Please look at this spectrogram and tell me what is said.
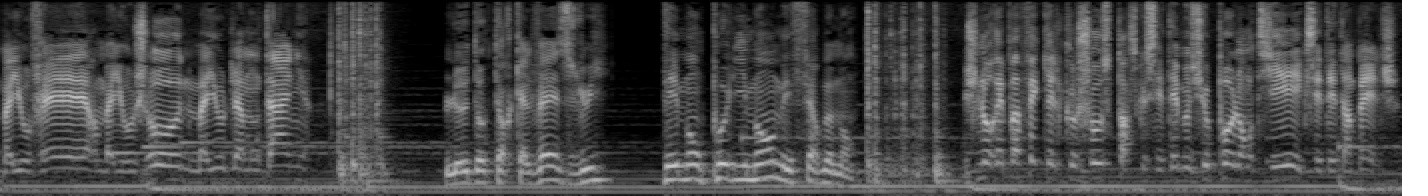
Maillot vert, maillot jaune, maillot de la montagne. Le docteur Calvez, lui, dément poliment mais fermement. Je n'aurais pas fait quelque chose parce que c'était monsieur Paul Entier et que c'était un Belge.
